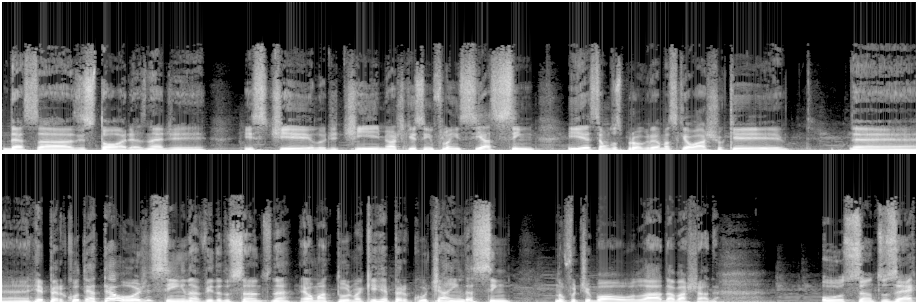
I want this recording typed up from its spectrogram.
dessas histórias, né? De estilo, de time. Eu acho que isso influencia sim. E esse é um dos programas que eu acho que é, repercutem até hoje sim na vida do Santos, né? É uma turma que repercute ainda sim no futebol lá da Baixada. O Santos é.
